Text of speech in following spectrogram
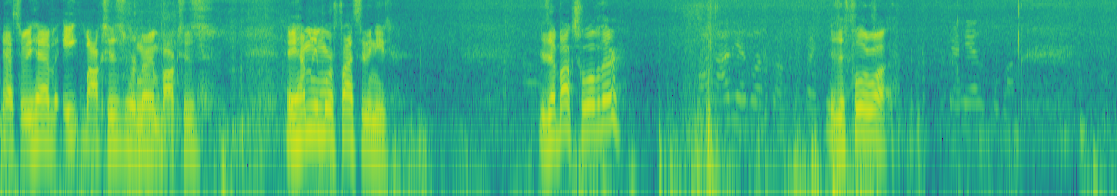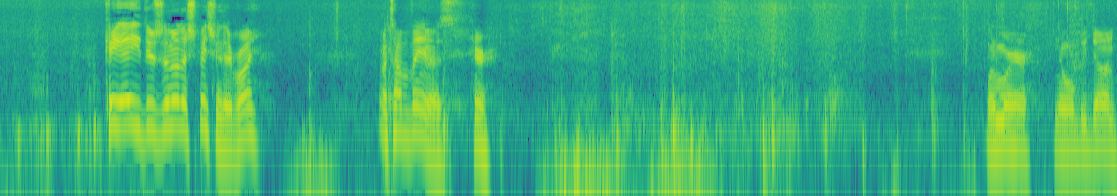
Yeah, so we have eight boxes or nine boxes. Hey, how many more flats do we need? Is that box full over there? Is it full or what? Okay, hey, there's another space right there, boy. On top of Anna's. Here. One more here, and then we'll be done.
